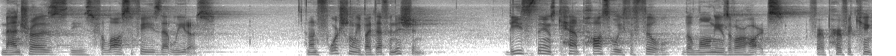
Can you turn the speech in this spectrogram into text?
mantras, these philosophies that lead us. And unfortunately, by definition, these things can't possibly fulfill the longings of our hearts for a perfect king.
